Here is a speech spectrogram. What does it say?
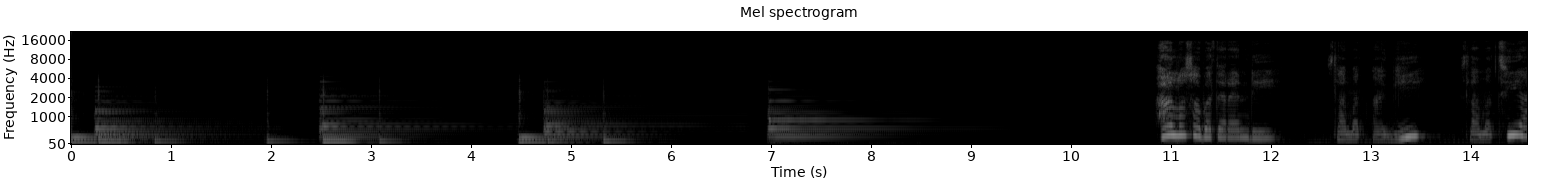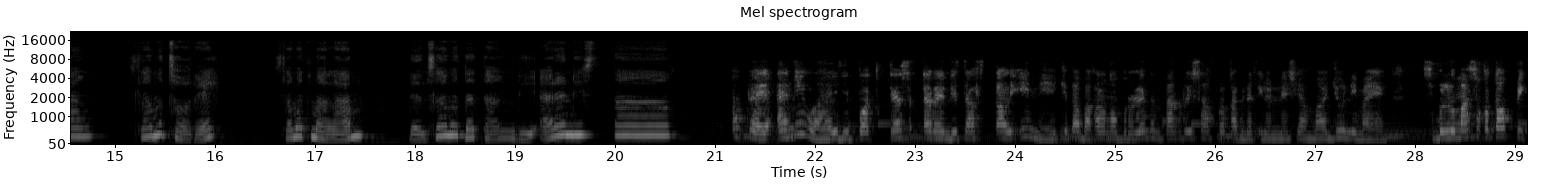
Halo Sobat Randy, selamat pagi, selamat siang, selamat sore, selamat malam, dan selamat datang di R&D Talk. Oke, okay, anyway, di podcast R&D Talk kali ini kita bakal ngobrolin tentang reshuffle Kabinet Indonesia Maju nih, Mai. Sebelum masuk ke topik,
